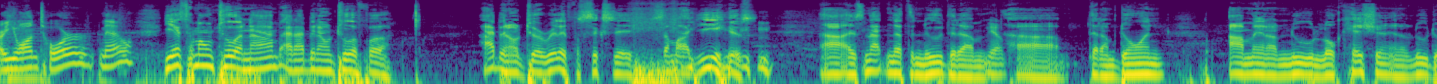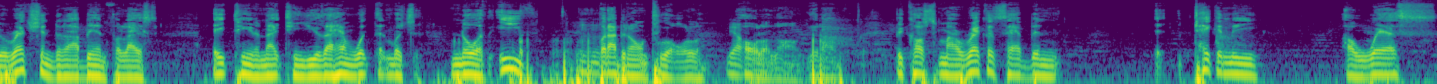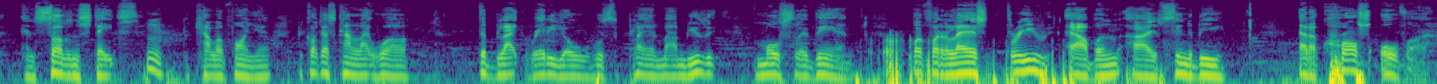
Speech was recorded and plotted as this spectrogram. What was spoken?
are you on tour now? Yes, I'm on tour now, and I've been on tour for. I've been on tour really for sixty some odd years. uh, it's not nothing new that I'm Yeah. uh, that I'm doing. I'm in a new location in a new direction that I've been for the last eighteen or nineteen years. I haven't worked that much northeast, but I've been on tour all Yeah. all along. You know, because my records have been eh, taking me a west and southern states, Hmm. California, because that's kind of like well, the black radio was playing my music mostly then. But for the last three albums, I seem to be at a crossover.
